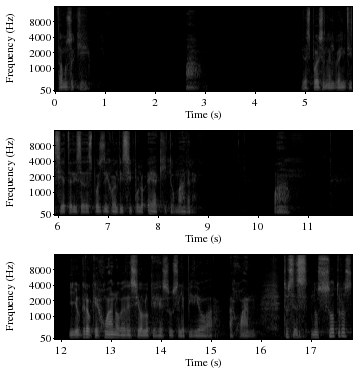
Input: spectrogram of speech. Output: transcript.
Estamos aquí. Después en el 27 dice, después dijo al discípulo, he aquí tu madre. Y yo creo que Juan obedeció lo que Jesús le pidió a, a Juan. Entonces nosotros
